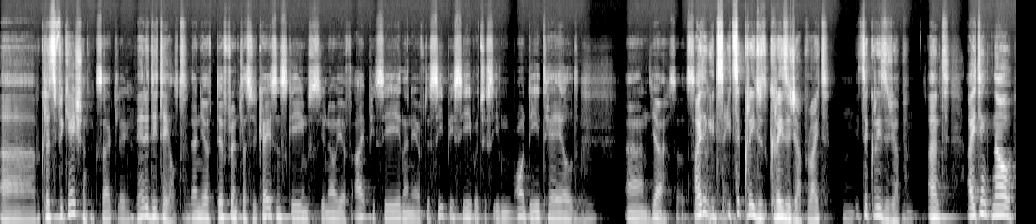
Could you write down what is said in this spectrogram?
uh, classification. Exactly. Very detailed. And then you have different classification schemes. You know, you have IPC, then you have the CPC, which is even more detailed. Mm-hmm. And yeah, so I think it's it's a crazy crazy job, right? Mm. It's a crazy job, mm. and I think now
